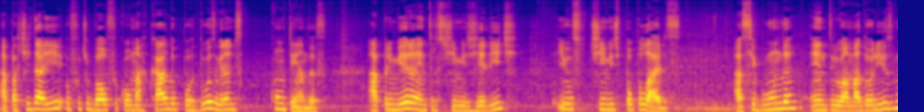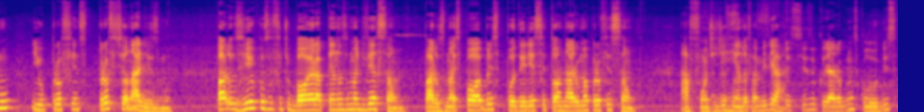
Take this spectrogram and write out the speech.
A partir daí, o futebol ficou marcado por duas grandes contendas. A primeira entre os times de elite e os times populares. A segunda entre o amadorismo e o profissionalismo. Para os ricos, o futebol era apenas uma diversão. Para os mais pobres, poderia se tornar uma profissão a fonte de renda familiar. É preciso criar alguns clubes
